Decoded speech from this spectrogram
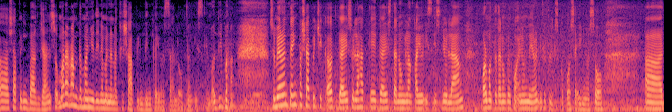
uh, shopping bag dyan. So, mararamdaman nyo din naman na nagsha-shopping din kayo sa loob ng SM. O, diba? So, meron tayong pa-shopping checkout, guys. So, lahat kayo, guys, tanong lang kayo, is-is nyo lang. Or magtatanong kayo kung anong meron, i-flex ko po sa inyo. So, uh,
